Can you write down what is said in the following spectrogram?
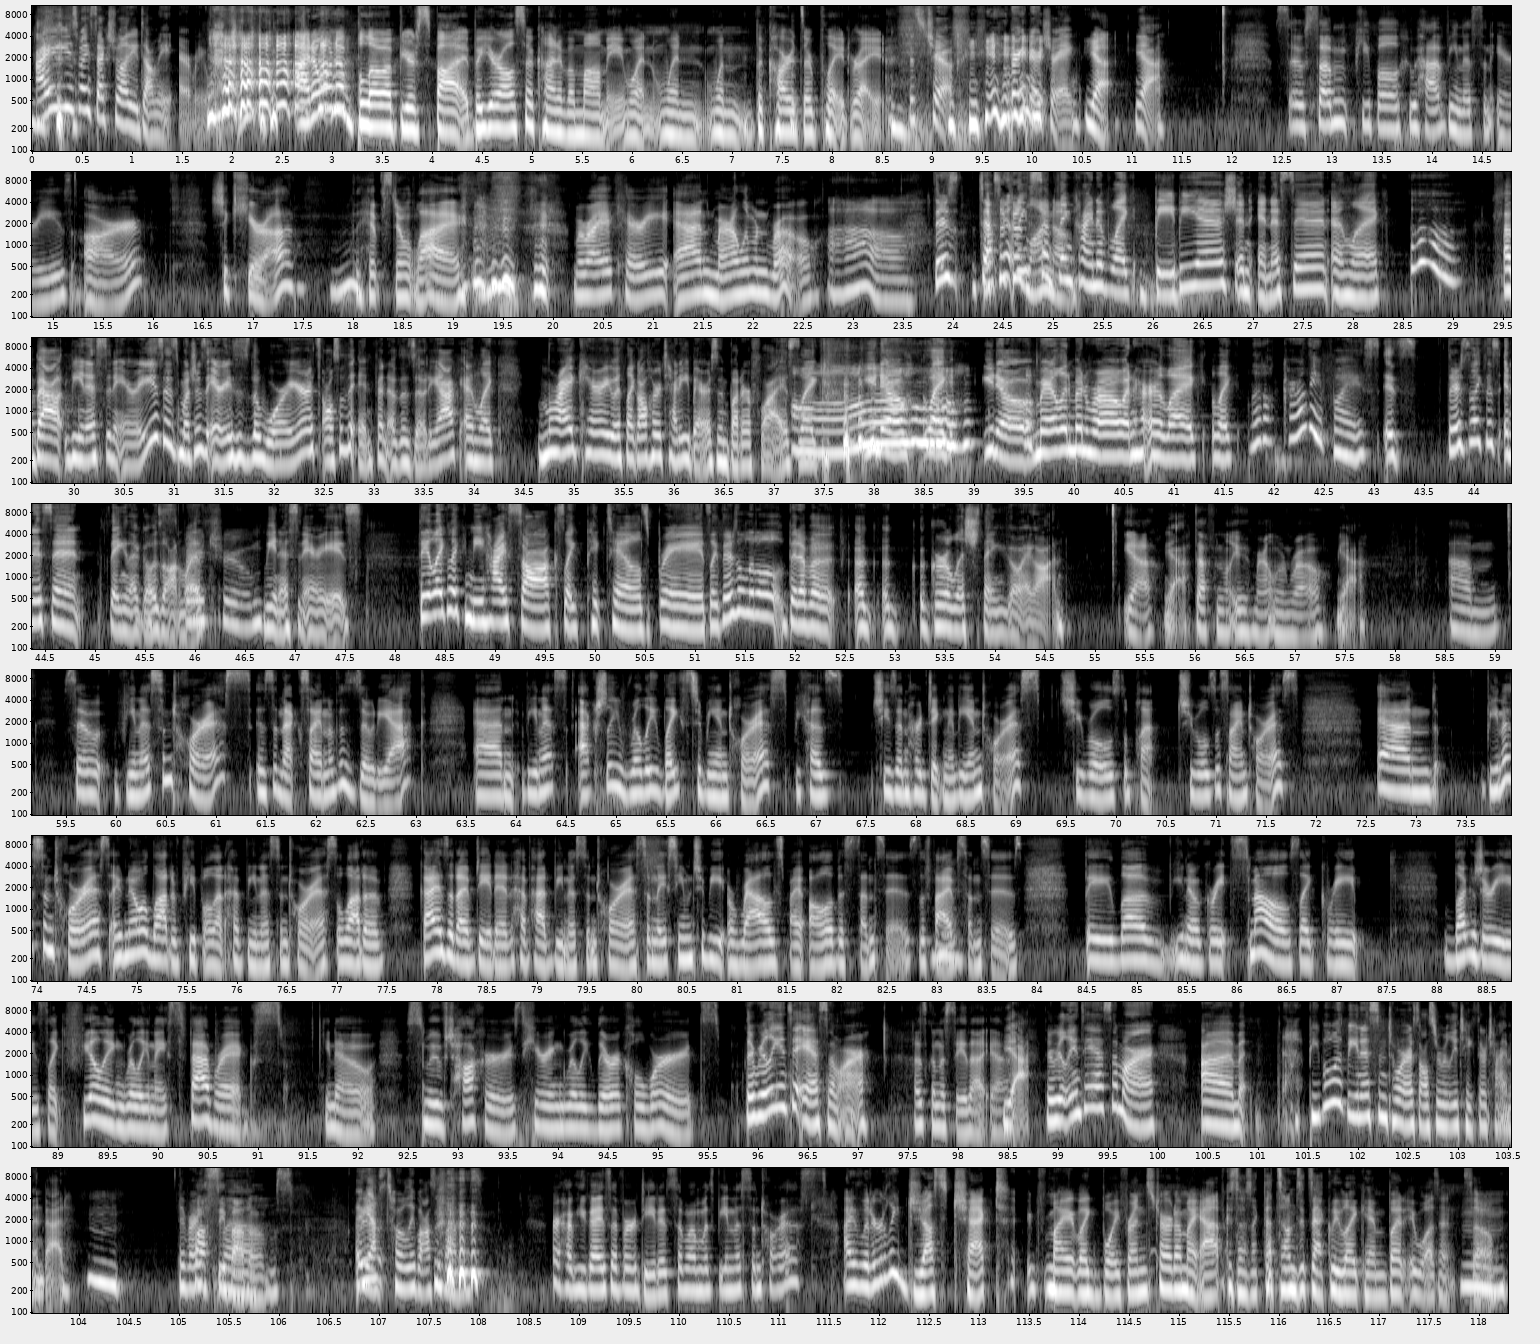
I use my sexuality to dominate everyone. I don't want to blow up your spot, but you're also kind of a mommy when when when the cards are played right. It's true. Very nurturing. Yeah. Yeah. So, some people who have Venus and Aries are Shakira, the hips don't lie, Mariah Carey, and Marilyn Monroe. Oh. There's definitely something kind of like babyish and innocent and like, ooh, about Venus and Aries. As much as Aries is the warrior, it's also the infant of the zodiac. And like, Mariah Carey with like all her teddy bears and butterflies, like you know, like you know Marilyn Monroe and her like like little girly voice. It's there's like this innocent thing that goes on Very with true. Venus and Aries. They like like knee high socks, like pigtails, braids. Like there's a little bit of a a, a, a girlish thing going on. Yeah. Yeah. Definitely Marilyn Monroe. Yeah. Um, so Venus and Taurus is the next sign of the zodiac, and Venus actually really likes to be in Taurus because she's in her dignity in Taurus. She rules the plant. She rules the sign Taurus, and Venus and Taurus. I know a lot of people that have Venus and Taurus. A lot of guys that I've dated have had Venus and Taurus, and they seem to be aroused by all of the senses, the 5 senses. They love, you know, great smells, like great luxuries like feeling really nice fabrics, you know, smooth talkers, hearing really lyrical words. They're really into ASMR. I was going to say that, yeah. Yeah, they're really into ASMR. Um, people with Venus and Taurus also really take their time in bed. Hmm. They're very Bossy slow. bottoms. Oh yes, totally bossy bottoms. Or have you guys ever dated someone with Venus and Taurus? I literally just checked my like boyfriend's chart on my app because I was like, that sounds exactly like him, but it wasn't. So hmm.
